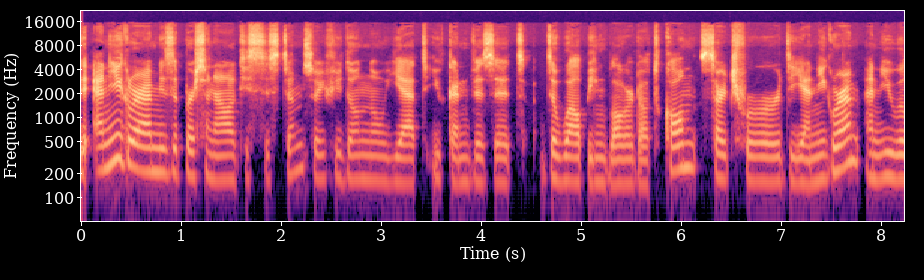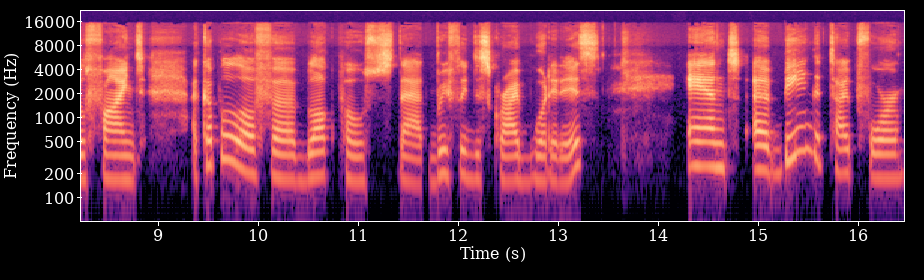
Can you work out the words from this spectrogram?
The Enneagram is a personality system, so if you don't know yet, you can visit thewellbeingblogger.com, search for the Enneagram, and you will find a couple of uh, blog posts that briefly describe what it is. And uh, being a type 4,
